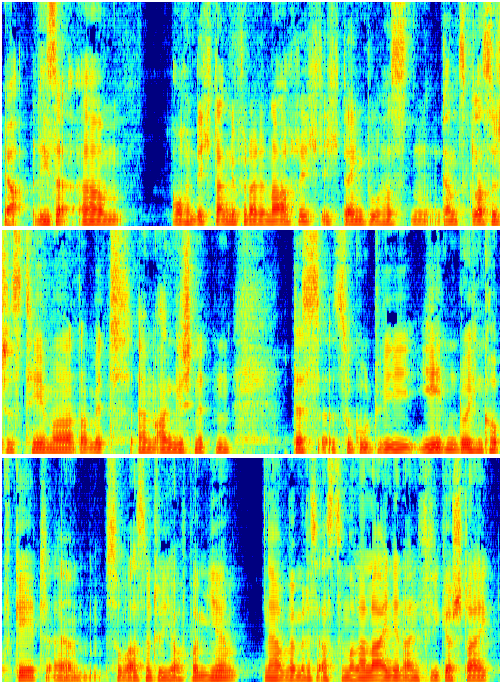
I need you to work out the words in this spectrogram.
ja, Lisa, ähm, auch an dich, danke für deine Nachricht. Ich denke, du hast ein ganz klassisches Thema damit ähm, angeschnitten, das so gut wie jeden durch den Kopf geht. Ähm, so war es natürlich auch bei mir. Ja, wenn man das erste Mal alleine in einen Flieger steigt,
